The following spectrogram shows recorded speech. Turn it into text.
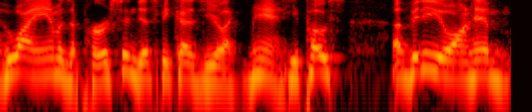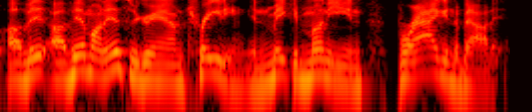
who I am as a person just because you're like, man, he posts a video on him of it of him on Instagram trading and making money and bragging about it?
